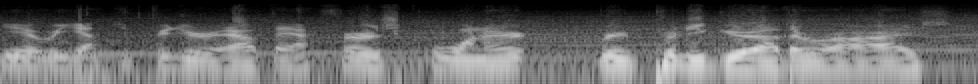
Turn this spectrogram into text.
Yeah, we got to figure out that first corner. We're pretty good otherwise.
